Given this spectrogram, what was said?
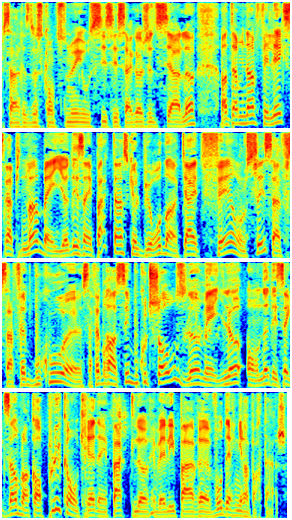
ça risque de se continuer aussi ces sagas judiciaires là. En terminant, Félix, rapidement, ben il y a des impacts. Hein, ce que le bureau d'enquête fait, on le sait, ça, ça fait beaucoup, euh, ça fait brasser beaucoup de choses là. Mais là, on a des exemples encore plus concrets d'impact là révélés par vos derniers reportages.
